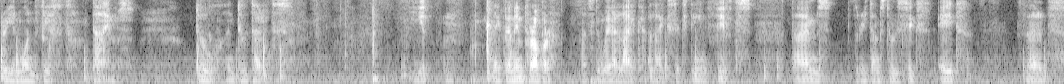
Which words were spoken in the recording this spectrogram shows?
3 and one fifth times 2 and 2 thirds. Yep. Make them improper. That's the way I like. I like 16 fifths times 3 times 2 is 6, 8 thirds.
